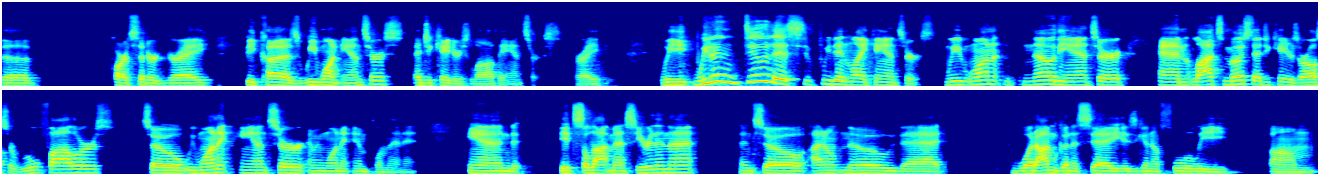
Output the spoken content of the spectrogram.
the parts that are gray because we want answers. Educators love answers, right? We we didn't do this if we didn't like answers. We want to know the answer. And lots, most educators are also rule followers. So we want to answer and we want to implement it. And it's a lot messier than that. And so I don't know that what I'm going to say is going to fully um,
